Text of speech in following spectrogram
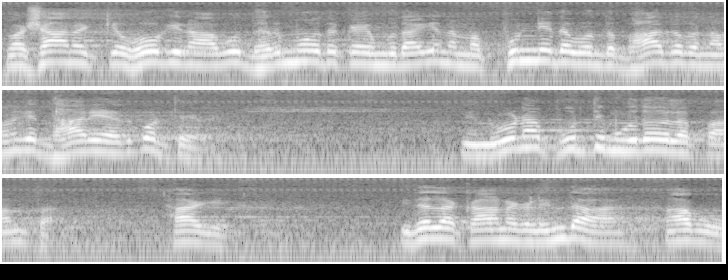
ಸ್ಮಶಾನಕ್ಕೆ ಹೋಗಿ ನಾವು ಧರ್ಮೋದಕ ಎಂಬುದಾಗಿ ನಮ್ಮ ಪುಣ್ಯದ ಒಂದು ಭಾಗವನ್ನು ಅವನಿಗೆ ಧಾರೆಯಾದ ಕೊಡ್ತೇವೆ. ನಿನ್ನ ಋಣ ಪೂರ್ತಿ ಮುಗಿದೋಗಲಪ್ಪ ಅಂತ. ಹಾಗೆ ಇದೆಲ್ಲ ಕಾರಣಗಳಿಂದ ನಾವು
